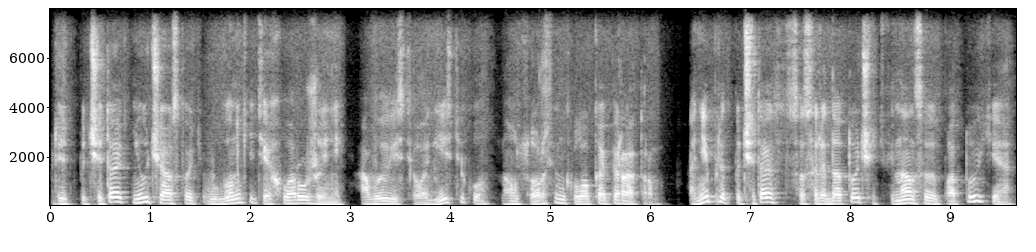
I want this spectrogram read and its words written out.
предпочитают не участвовать в гонке тех вооружений, а вывести логистику на аутсорсинг лок-операторам. Они предпочитают сосредоточить финансовые потоки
